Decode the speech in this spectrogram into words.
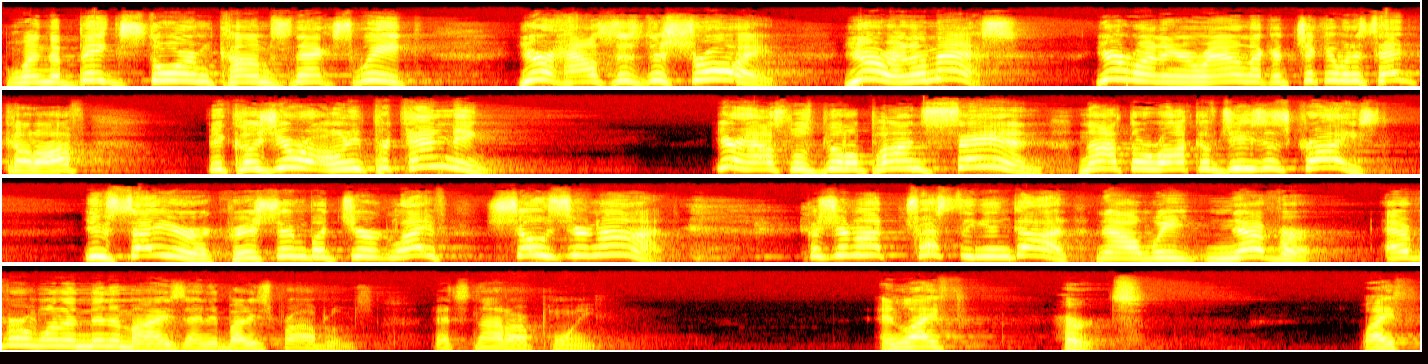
But when the big storm comes next week, your house is destroyed. You're in a mess. You're running around like a chicken with its head cut off because you were only pretending. Your house was built upon sand, not the rock of Jesus Christ. You say you're a Christian, but your life shows you're not because you're not trusting in God. Now, we never, ever want to minimize anybody's problems. That's not our point. And life hurts. Life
